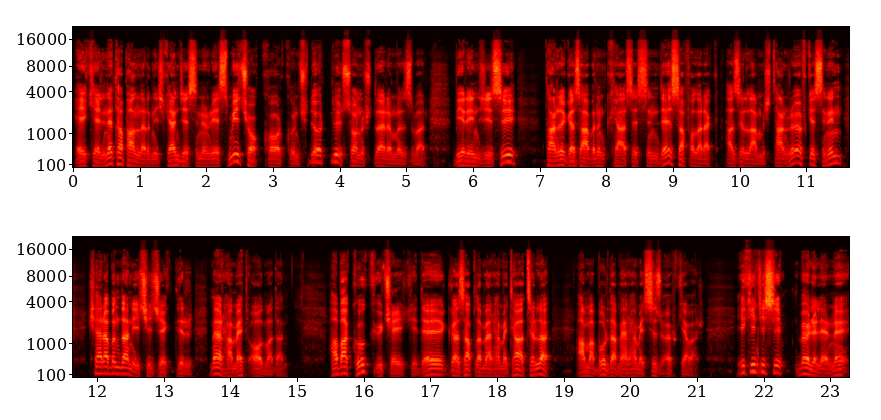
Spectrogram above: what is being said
heykeline tapanların işkencesinin resmi çok korkunç. Dörtlü sonuçlarımız var. Birincisi, Tanrı gazabının kasesinde saf olarak hazırlanmış Tanrı öfkesinin şarabından içecektir, merhamet olmadan. Habakuk 3'e 2'de gazapla merhameti hatırla ama burada merhametsiz öfke var. İkincisi, böylelerine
